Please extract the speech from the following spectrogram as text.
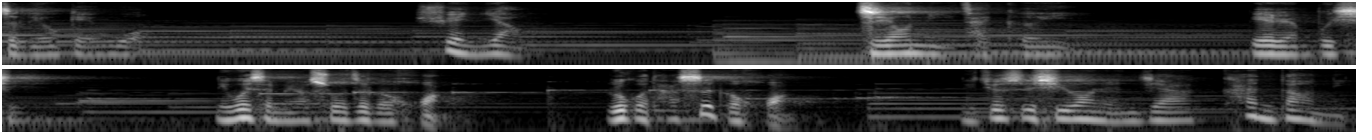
只留给我炫耀，只有你才可以，别人不行。你为什么要说这个谎？如果他是个谎，你就是希望人家看到你，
